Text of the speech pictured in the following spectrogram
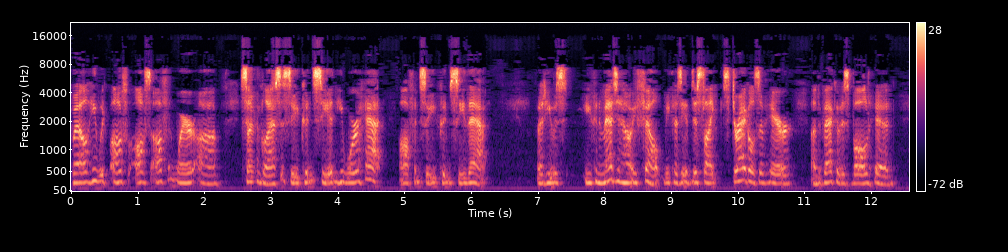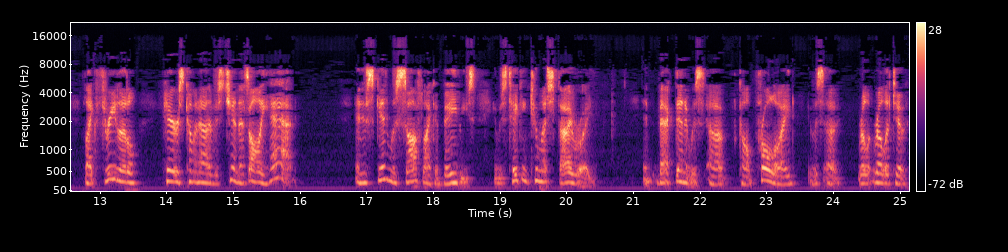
Well, he would also, also often wear uh, sunglasses so you couldn't see it. And he wore a hat often so you couldn't see that. But he was, you can imagine how he felt because he had just like straggles of hair on the back of his bald head, like three little hairs coming out of his chin. That's all he had. And his skin was soft like a baby's. He was taking too much thyroid. And back then it was uh, called Proloid. It was a rel- relative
